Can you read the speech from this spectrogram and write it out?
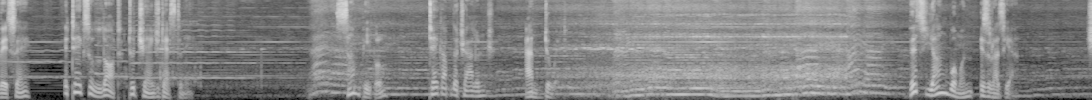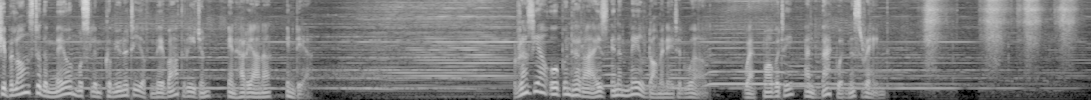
They say it takes a lot to change destiny. Some people take up the challenge and do it. This young woman is Razia. She belongs to the Meo Muslim community of Mewat region in Haryana, India. Razia opened her eyes in a male-dominated world where poverty and backwardness reigned.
